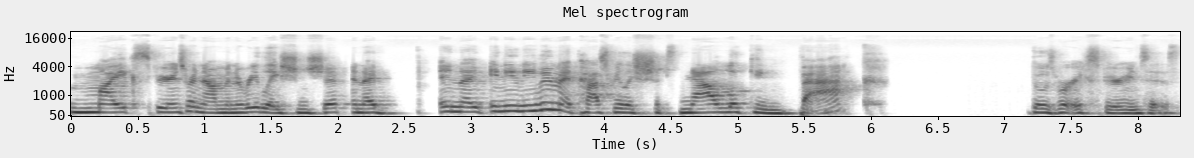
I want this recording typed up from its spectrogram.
my experience right now, I'm in a relationship, and I and I and even my past relationships, now looking back, those were experiences.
